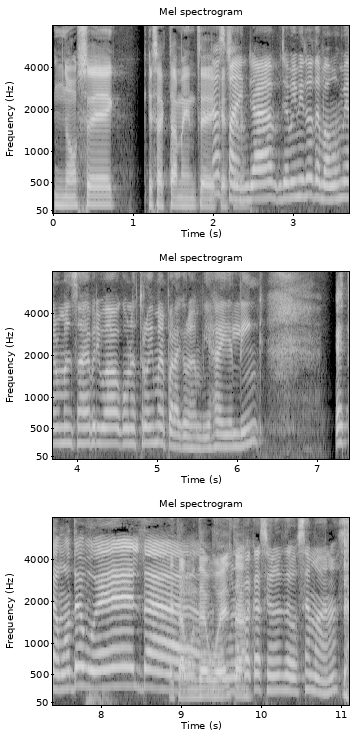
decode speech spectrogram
No sé exactamente That's qué fine. será. Ya, ya mismito te vamos a enviar un mensaje privado con nuestro email para que nos envíes ahí el link. Estamos de vuelta. Estamos de vuelta. unas vacaciones de dos semanas.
